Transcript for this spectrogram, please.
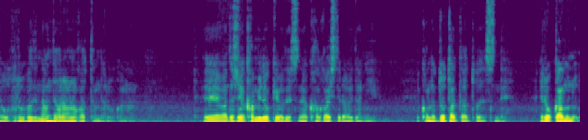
お風呂場で何で洗わなかったんだろうかな。えー、私が髪の毛をですね乾かしてる間に今度ドタタとですねロッカーム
